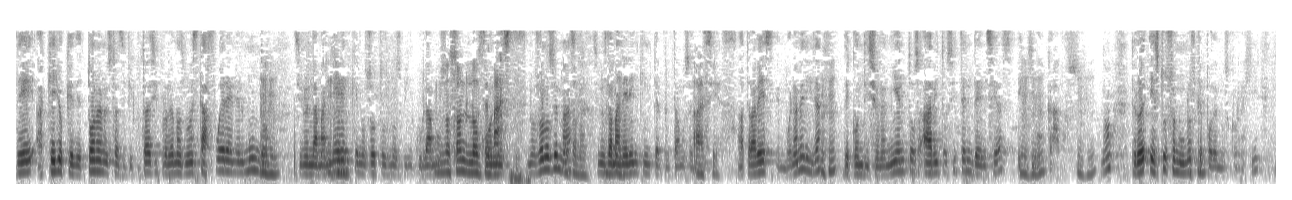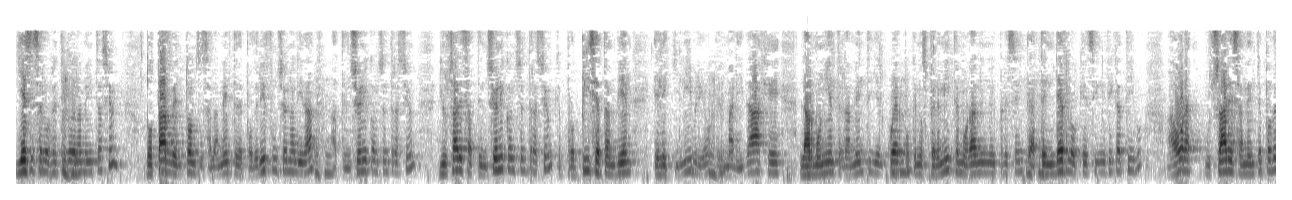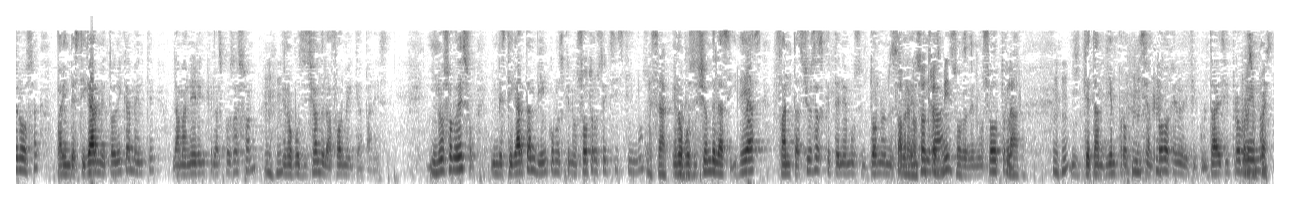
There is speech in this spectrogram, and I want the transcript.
de aquello que detona nuestras dificultades y problemas no está fuera en el mundo, sino en la manera en que nosotros nos vinculamos. No son los demás. Este, no son los demás, sino es la manera en que interpretamos el mundo. A través, en buena medida, de condicionamientos, hábitos y tendencias equivocados. ¿no? Pero estos son unos que podemos corregir y ese es el objetivo de la meditación dotarle entonces a la mente de poder y funcionalidad, atención y concentración, y usar esa atención y concentración que propicia también el equilibrio, el maridaje, la armonía entre la mente y el cuerpo, que nos permite morar en el presente, atender lo que es significativo, ahora usar esa mente poderosa para investigar metódicamente la manera en que las cosas son, en oposición de la forma en que aparecen. Y no solo eso, investigar también cómo es que nosotros existimos en oposición de las ideas fantasiosas que tenemos en torno a nuestra sobre nosotros mismos, sobre de nosotros, y que también propician todo género de dificultades y problemas.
